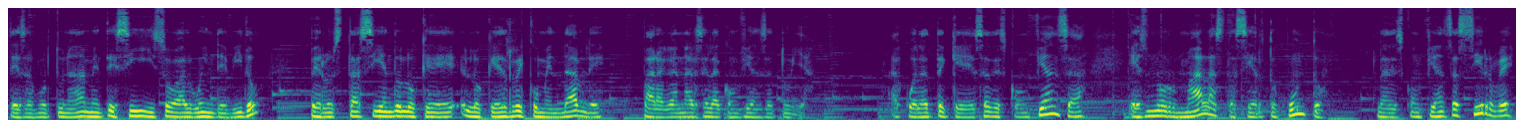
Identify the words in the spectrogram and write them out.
Desafortunadamente sí hizo algo indebido, pero está haciendo lo que, lo que es recomendable para ganarse la confianza tuya. Acuérdate que esa desconfianza es normal hasta cierto punto. La desconfianza sirve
